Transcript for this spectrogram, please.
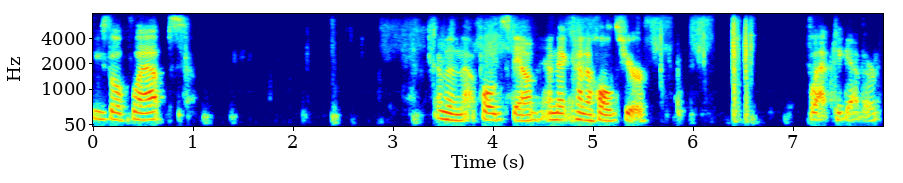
these little flaps. And then that folds down and that kind of holds your flap together.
